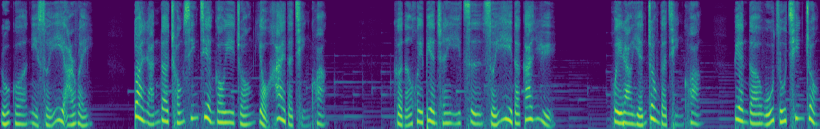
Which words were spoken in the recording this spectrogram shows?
如果你随意而为，断然地重新建构一种有害的情况，可能会变成一次随意的干预，会让严重的情况变得无足轻重。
